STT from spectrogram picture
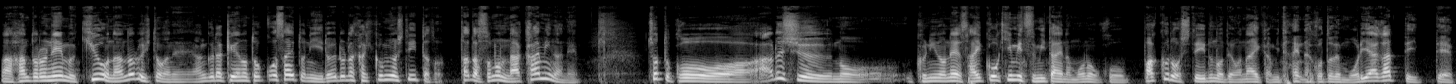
まあ、ハンドルネーム Q を名乗る人がね、アングラ系の投稿サイトにいろいろな書き込みをしていったと。ただその中身がね、ちょっとこう、ある種の国のね、最高機密みたいなものをこう、暴露しているのではないかみたいなことで盛り上がっていって、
